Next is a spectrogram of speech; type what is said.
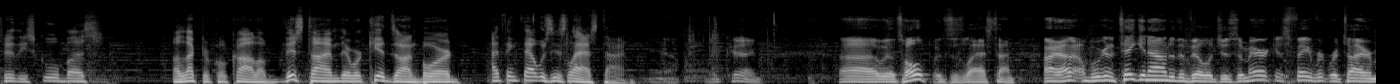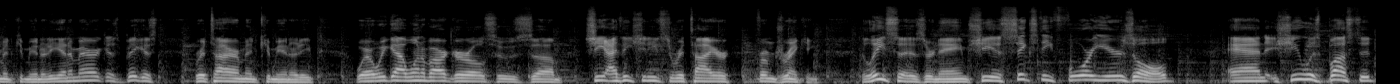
to the school bus electrical column. This time there were kids on board. I think that was his last time. Yeah. Okay. Uh, let's hope it's his last time. All right, we're going to take you now to the villages, America's favorite retirement community and America's biggest retirement community, where we got one of our girls who's um, she. I think she needs to retire from drinking. Lisa is her name. She is 64 years old, and she was busted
